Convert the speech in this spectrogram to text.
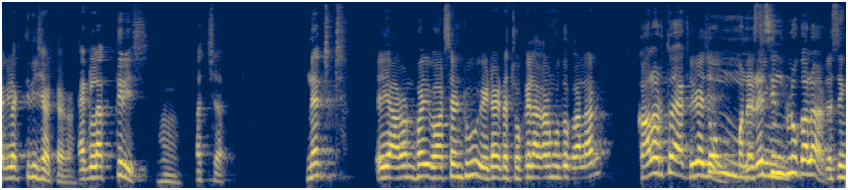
এক লাখ তিরিশ হাজার টাকা। এক লাখ তিরিশ? আচ্ছা। নেক্সট এই আর ফাইভ ভার্সেন টু এটা একটা চোখে লাগার মতো কালার কালার তো। একদম মানে racing blue colour racing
